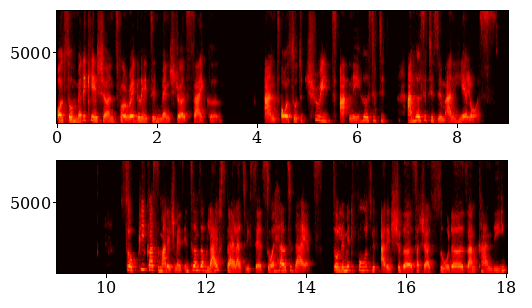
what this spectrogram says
also medications for regulating menstrual cycle and also to treat acne and hirsutism and hair loss so PCOS management in terms of lifestyle, as we said, so a healthy diet. So limit foods with added sugars such as sodas and candy.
